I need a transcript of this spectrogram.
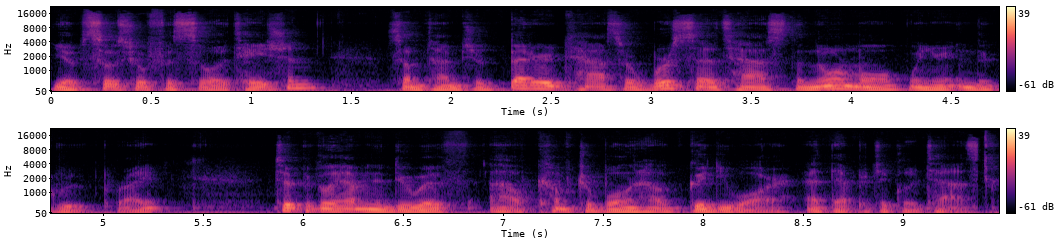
You have social facilitation. Sometimes you're better at tasks or worse at tasks than normal when you're in the group, right? Typically having to do with how comfortable and how good you are at that particular task.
